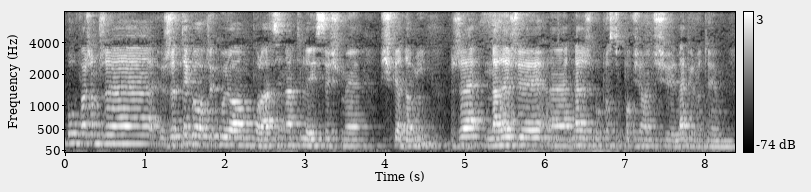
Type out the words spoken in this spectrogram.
bo uważam, że, że tego oczekują Polacy, na tyle jesteśmy świadomi, że należy, e, należy po prostu powziąć najpierw o tym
